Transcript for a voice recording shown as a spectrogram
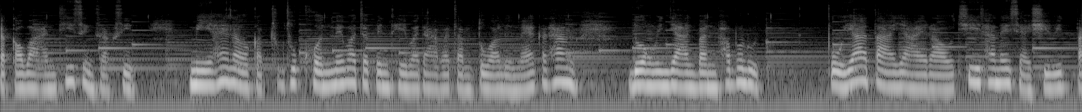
จักรวาลที่สิ่งศักดิ์สิทธิ์ มีให้เรากับทุกๆ คนไม่ว่าจะเป็นเทวดาประจำตัวหรือแม้กระทั่ง ดวงวิญญาณบรรพบุรุษ ปู่ย่าตายายเราที่ท่านได้เสียชีวิตไป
